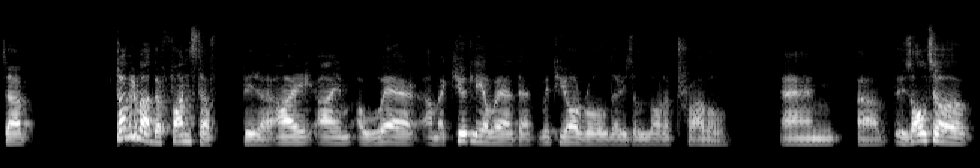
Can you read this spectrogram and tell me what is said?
So talking about the fun stuff, Peter, I, I'm aware, I'm acutely aware that with your role, there is a lot of travel. And uh, there's also,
